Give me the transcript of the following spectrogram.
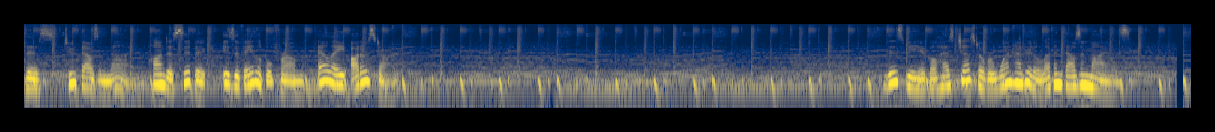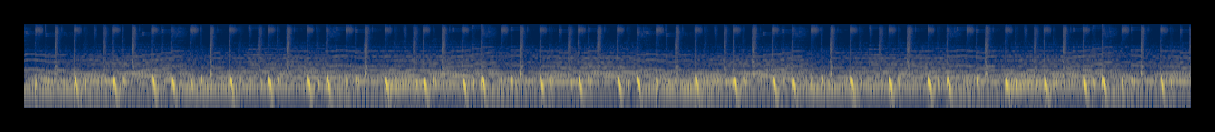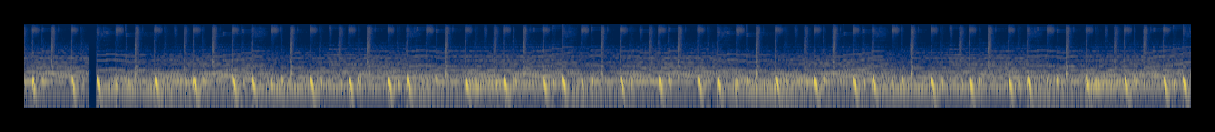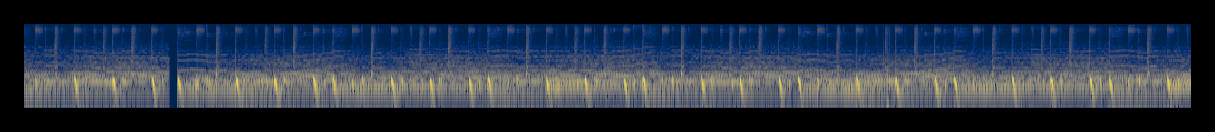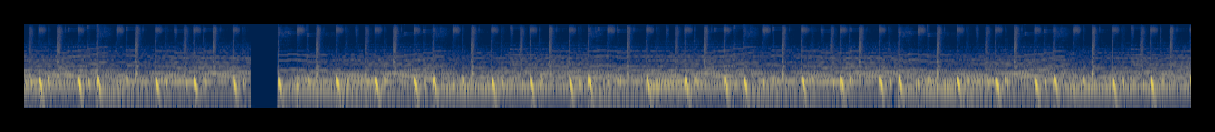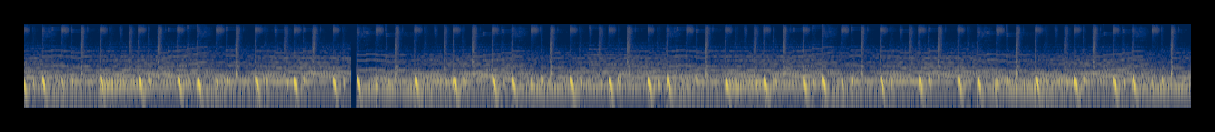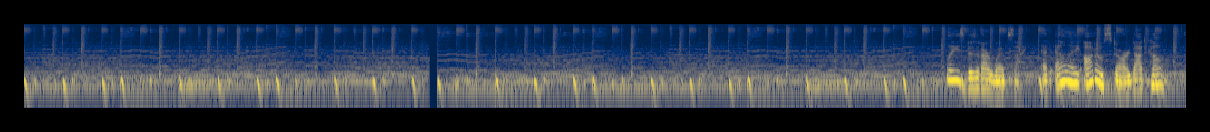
This 2009 Honda Civic is available from LA AutoStar. This vehicle has just over 111,000 miles. Please visit our website at laautostar.com.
